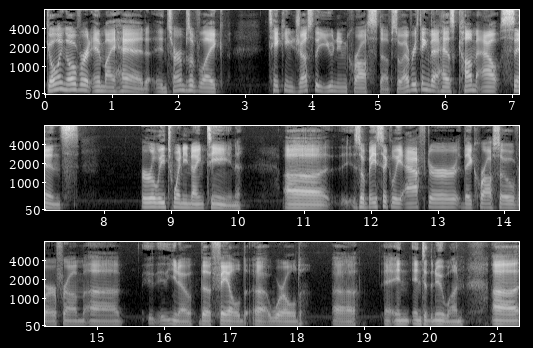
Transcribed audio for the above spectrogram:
going over it in my head in terms of like taking just the Union Cross stuff, so everything that has come out since early 2019. Uh, so basically, after they cross over from uh, you know, the failed uh, world uh, in into the new one, uh,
